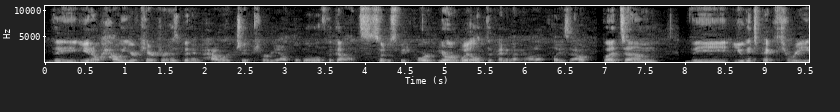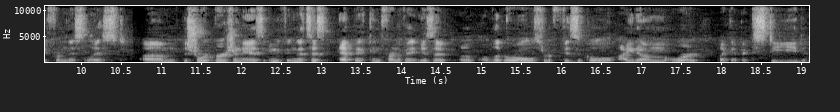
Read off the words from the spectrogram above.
the you know how your character has been empowered to carry out the will of the gods, so to speak, or your will, depending on how that plays out. But um, the you get to pick three from this list. Um, the short version is anything that says epic in front of it is a, a, a literal sort of physical item or like epic steed. It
